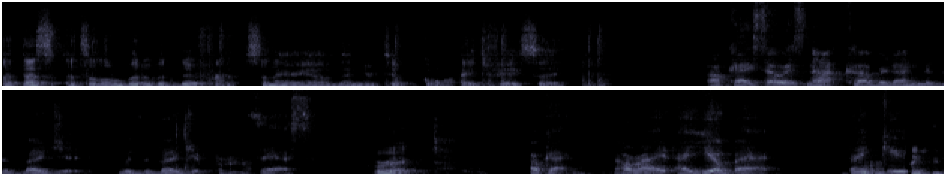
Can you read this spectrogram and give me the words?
but that's, it's a little bit of a different scenario than your typical HVAC. okay, so it's not covered under the budget with the budget process. Correct. Okay, all right, I yield back. Thank you. Thank you.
